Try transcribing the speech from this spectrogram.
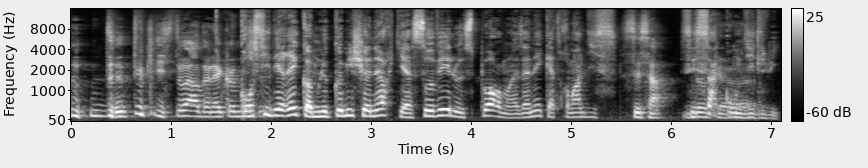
de toute l'histoire de la commission. Considéré comme le commissionneur qui a sauvé le sport dans les années 90. C'est ça. C'est ça qu'on euh, dit de lui.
